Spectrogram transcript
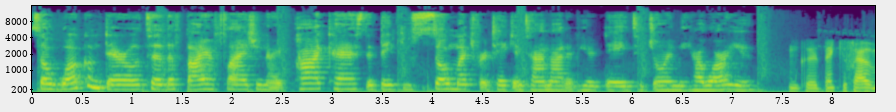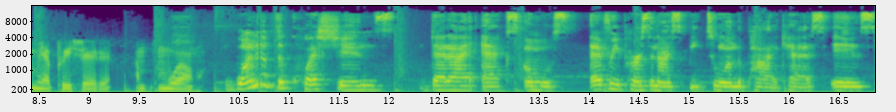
So, welcome, Darrell, to the Fireflies Unite podcast, and thank you so much for taking time out of your day to join me. How are you? I'm good. Thank you for having me. I appreciate it. I'm, I'm well. One of the questions that I ask almost every person I speak to on the podcast is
